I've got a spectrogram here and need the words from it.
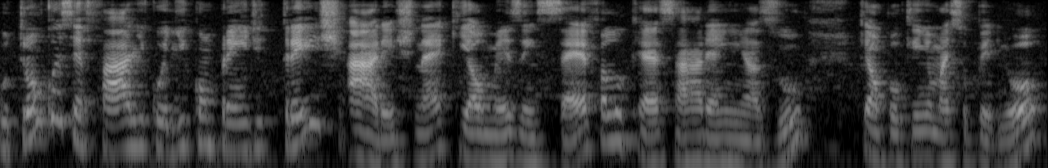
O tronco encefálico ele compreende três áreas, né, que é o mesencéfalo, que é essa área em azul, que é um pouquinho mais superior,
